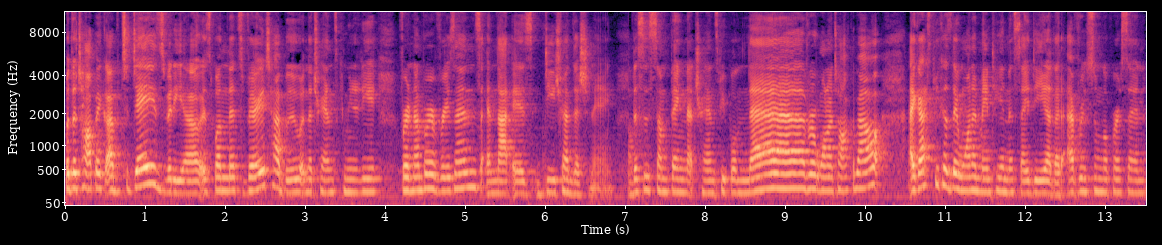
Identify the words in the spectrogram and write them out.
But the topic of today's video is one that's very taboo in the trans community for a number of reasons, and that is detransitioning. This is something that trans people never want to talk about. I guess because they want to maintain this idea that every single person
